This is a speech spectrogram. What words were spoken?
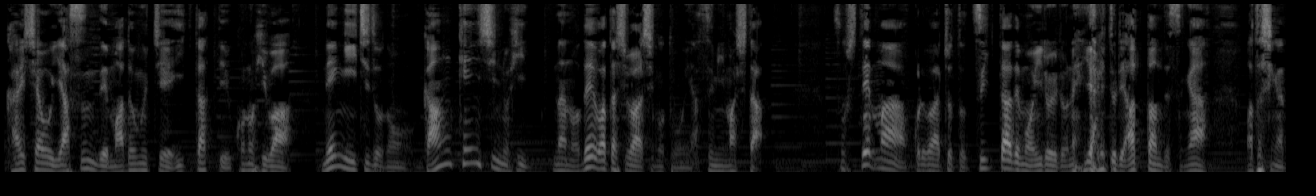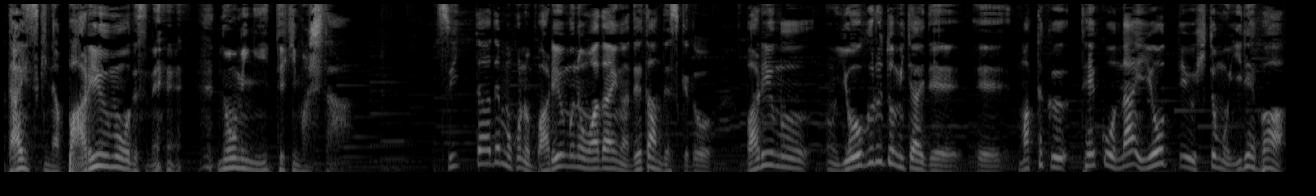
会社を休んで窓口へ行ったっていうこの日は年に一度のがん検診の日なので私は仕事を休みました。そしてまあこれはちょっとツイッターでもいろいろね やりとりあったんですが私が大好きなバリウムをですね 飲みに行ってきました。ツイッターでもこのバリウムの話題が出たんですけどバリウム、ヨーグルトみたいで、えー、全く抵抗ないよっていう人もいれば、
